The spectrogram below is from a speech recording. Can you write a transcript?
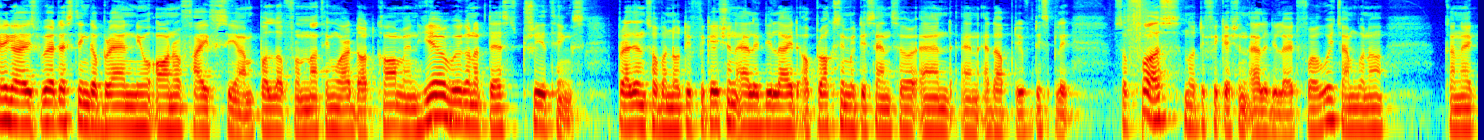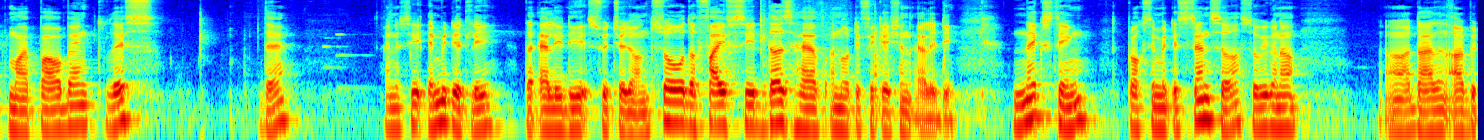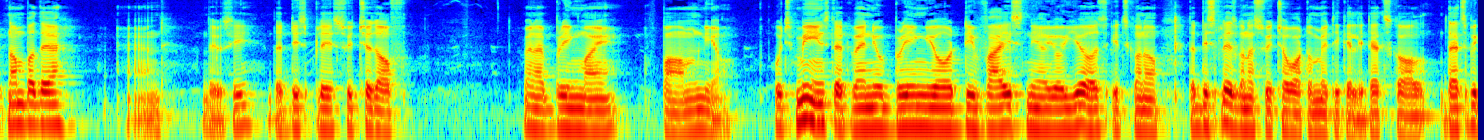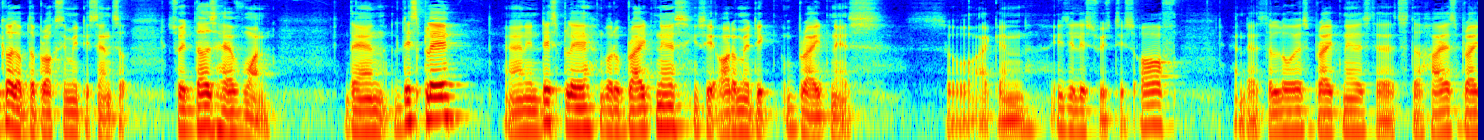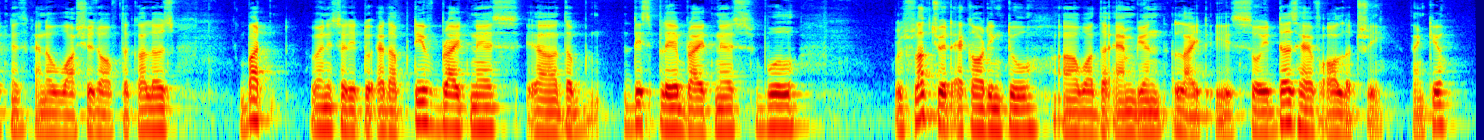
Hey guys, we're testing the brand new Honor 5C. I'm Pallab from nothingwired.com and here we're gonna test three things. Presence of a notification LED light, a proximity sensor and an adaptive display. So first, notification LED light for which I'm gonna connect my power bank to this, there. And you see immediately the LED switches on. So the 5C does have a notification LED. Next thing, proximity sensor. So we're gonna uh, dial an R bit number there and there you see the display switches off when I bring my palm near which means that when you bring your device near your ears it's gonna the display is gonna switch off automatically. That's called that's because of the proximity sensor. So it does have one. Then display and in display go to brightness you see automatic brightness. So I can easily switch this off and that's the lowest brightness that's the highest brightness kind of washes off the colors. But when you set it to adaptive brightness uh, the display brightness will will fluctuate according to uh, what the ambient light is. So it does have all the three. Thank you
